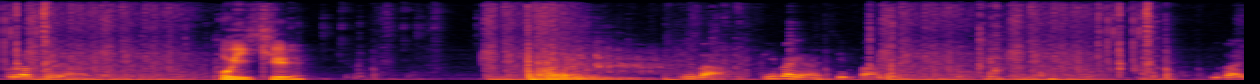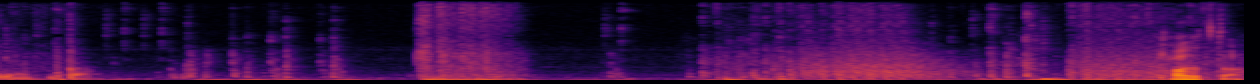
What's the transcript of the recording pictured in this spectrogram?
플라 하나. 포 2킬 비바, 비박이랑 씨바. 비박이랑 씨바. 맞았다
